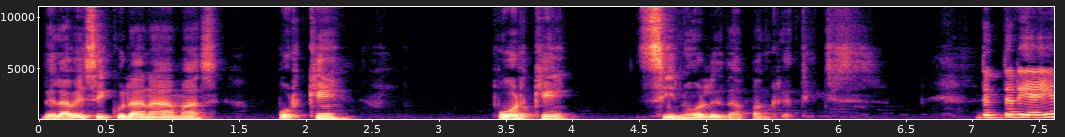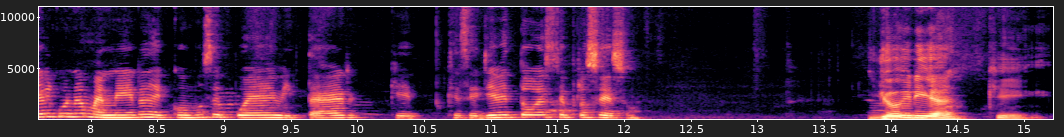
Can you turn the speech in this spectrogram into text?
De la vesícula nada más. ¿Por qué? Porque si no les da pancreatitis. Doctor, ¿y hay alguna manera de cómo se puede evitar que, se lleve todo este proceso? Yo diría que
